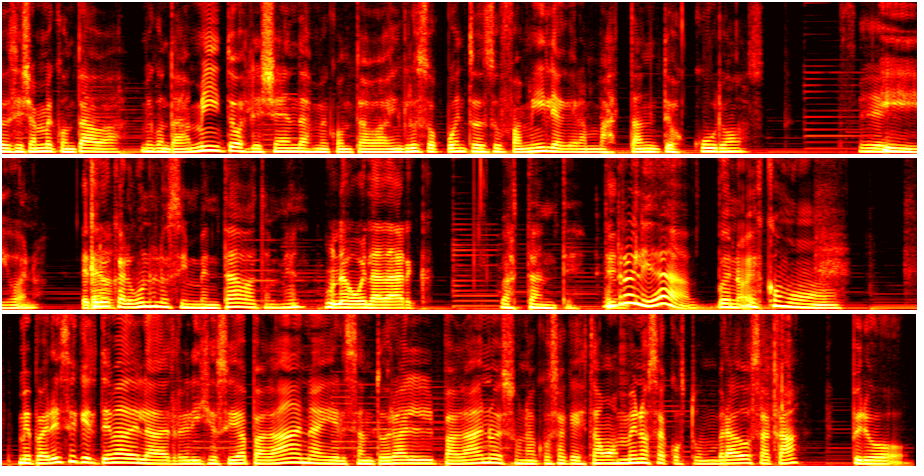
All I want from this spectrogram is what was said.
Entonces ella me contaba, me contaba mitos, leyendas, me contaba incluso cuentos de su familia que eran bastante oscuros. Sí. Y bueno, Era creo que algunos los inventaba también. una abuela dark. Bastante. Sí. En realidad, bueno, es como. Me parece que el tema de la religiosidad pagana y el santoral pagano es una cosa que estamos menos acostumbrados acá, pero,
